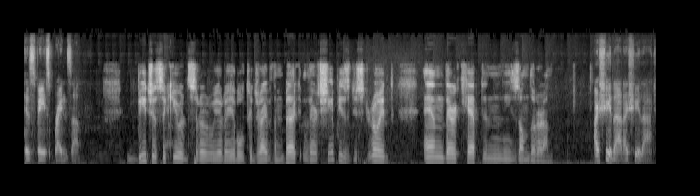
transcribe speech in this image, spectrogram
his face brightens up. Beach is secured, so we are able to drive them back. Their ship is destroyed, and their captain is on the run. I see that. I see that.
